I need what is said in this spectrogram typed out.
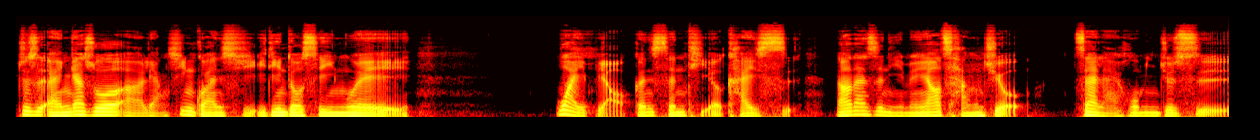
就是哎，应该说啊，两性关系一定都是因为外表跟身体而开始，然后但是你们要长久再来，后面就是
